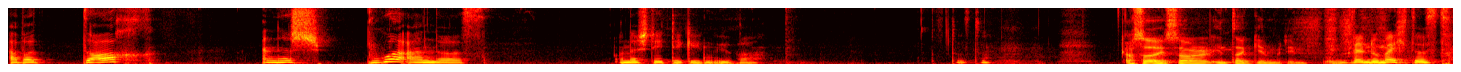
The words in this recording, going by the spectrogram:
Aber doch eine Spur anders. Und er steht dir gegenüber. Was tust du? Achso, ich soll interagieren mit ihm. Wenn du möchtest.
